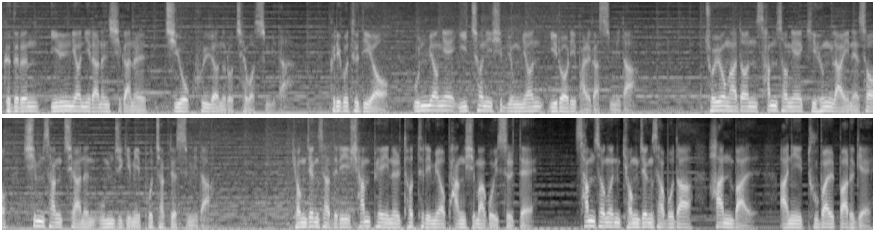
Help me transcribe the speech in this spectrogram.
그들은 1년이라는 시간을 지옥 훈련으로 채웠습니다. 그리고 드디어 운명의 2026년 1월이 밝았습니다. 조용하던 삼성의 기흥 라인에서 심상치 않은 움직임이 포착됐습니다. 경쟁사들이 샴페인을 터트리며 방심하고 있을 때 삼성은 경쟁사보다 한 발, 아니 두 발 빠르게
